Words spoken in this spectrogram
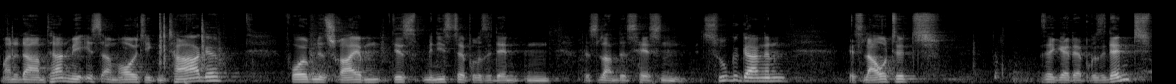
Meine Damen und Herren, mir ist am heutigen Tage folgendes Schreiben des Ministerpräsidenten des Landes Hessen zugegangen. Es lautet, sehr geehrter Herr Präsident,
